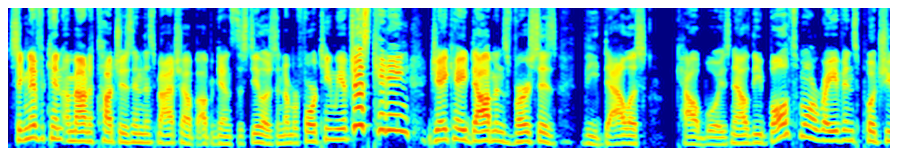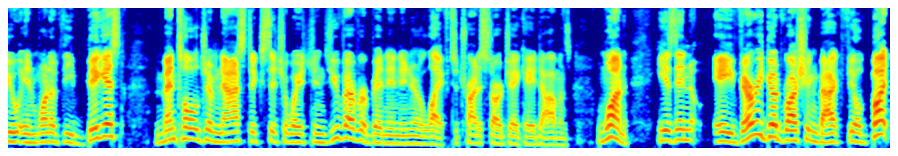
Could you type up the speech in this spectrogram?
significant amount of touches in this matchup up against the Steelers. And number 14, we have just kidding, J.K. Dobbins versus the Dallas Cowboys. Now, the Baltimore Ravens put you in one of the biggest mental gymnastics situations you've ever been in in your life to try to start J.K. Dobbins. One, he is in a very good rushing backfield, but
